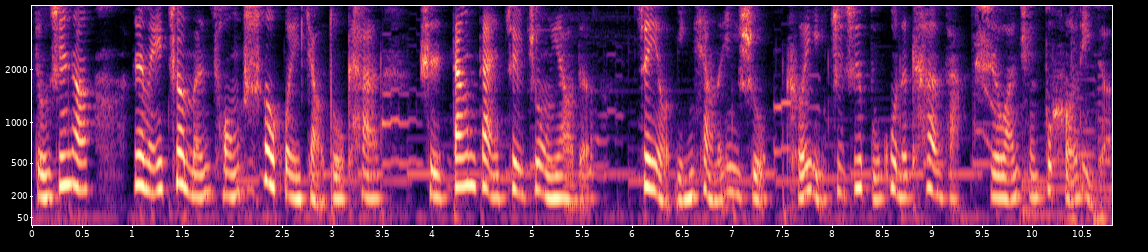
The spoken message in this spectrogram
总之呢，认为这门从社会角度看是当代最重要的、最有影响的艺术，可以置之不顾的看法是完全不合理的。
